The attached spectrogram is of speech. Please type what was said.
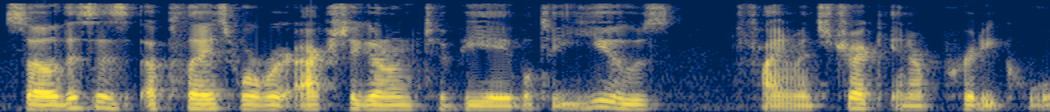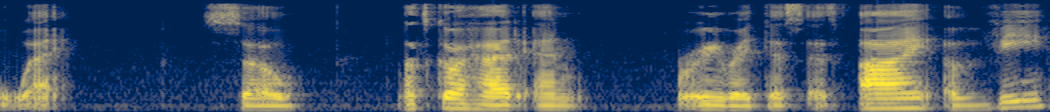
So this is a place where we're actually going to be able to use Feynman's trick in a pretty cool way. So let's go ahead and rewrite this as i of v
